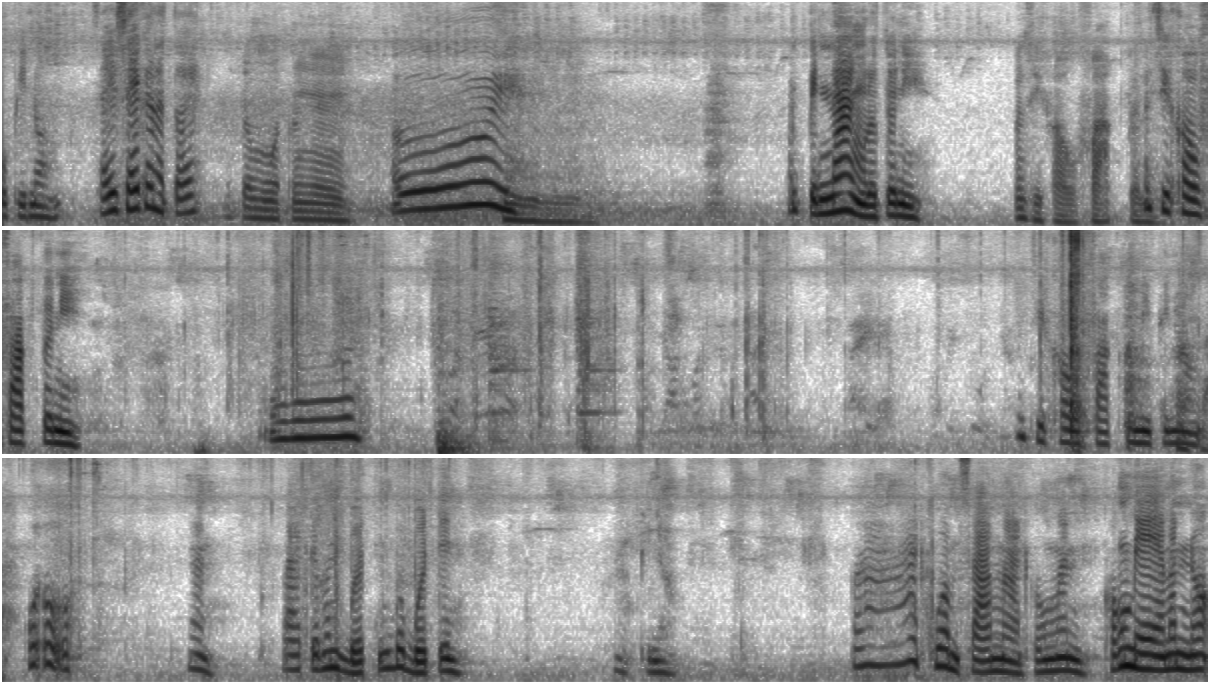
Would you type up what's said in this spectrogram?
ษพี่น้องใส่ใส่กันนะต่อยจะหมดยังไงโอ้ยมันเป็นนั่งเหรอตัวนี้ มันสีเขาฟักเลยมันสิเข้าฝักตัวนี้โอ้ยมัน สิเข้าฝักตัวนี้พี่น้อง โอ้ยโอ้ยโอ้ยนั่นว่าแต่มันเบิดมันบ่เบิดเด่นนั่นพี่น้องป้าดความสามารถของมัน ของแม่มันเนาะ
